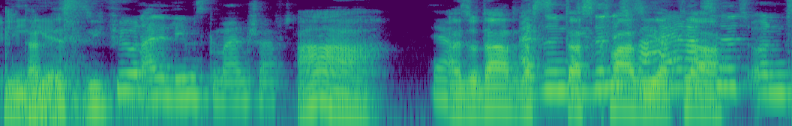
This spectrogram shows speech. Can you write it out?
Dann liiert. ist Die die. führen eine Lebensgemeinschaft. Ah. Ja. Also da, das, also, das quasi, ja klar. verheiratet und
